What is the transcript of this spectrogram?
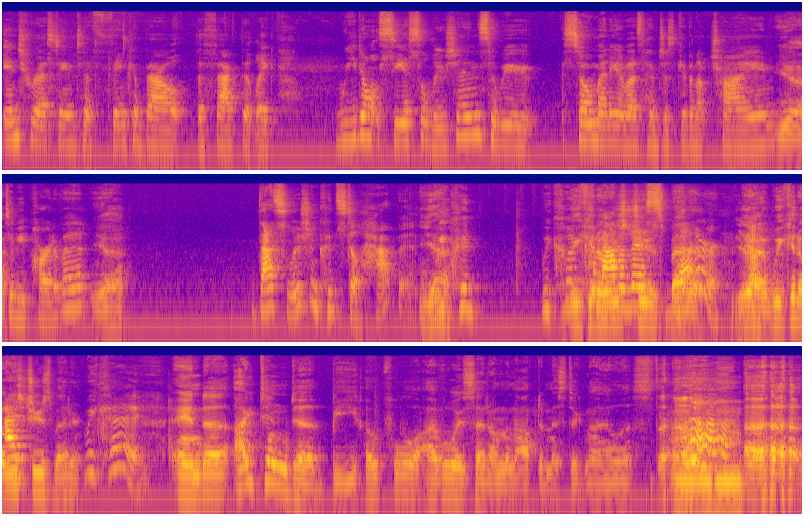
interesting to think about the fact that like we don't see a solution, so we so many of us have just given up trying Yeah. to be part of it. Yeah. That solution could still happen. Yeah. We could we could We come could out always of choose better. better. Yeah. Yeah. we could always I- choose better. We could. And uh, I tend to be hopeful. I've always said I'm an optimistic nihilist. Mm-hmm. uh,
